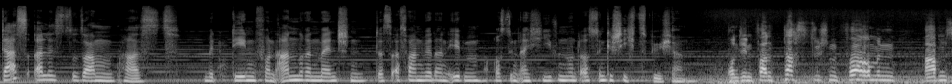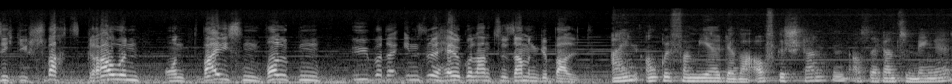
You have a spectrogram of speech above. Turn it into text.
das alles zusammenpasst mit denen von anderen Menschen, das erfahren wir dann eben aus den Archiven und aus den Geschichtsbüchern. Und in fantastischen Formen haben sich die schwarz-grauen und weißen Wolken über der Insel Helgoland zusammengeballt. Ein Onkel von mir, der war aufgestanden aus der ganzen Menge,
